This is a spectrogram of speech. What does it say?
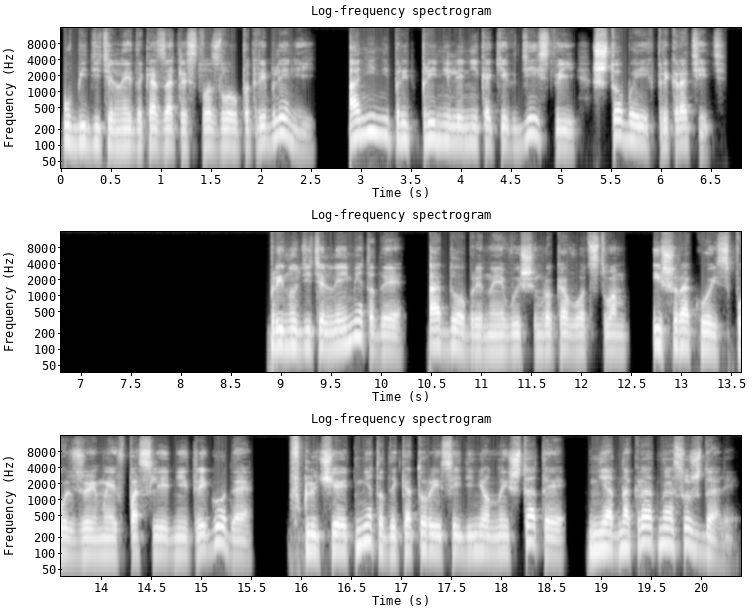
убедительные доказательства злоупотреблений, они не предприняли никаких действий, чтобы их прекратить. Принудительные методы, одобренные высшим руководством и широко используемые в последние три года, включают методы, которые Соединенные Штаты неоднократно осуждали,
